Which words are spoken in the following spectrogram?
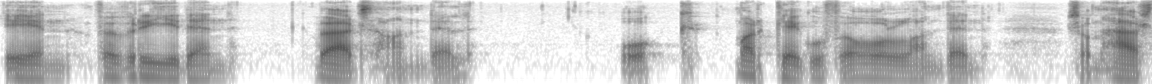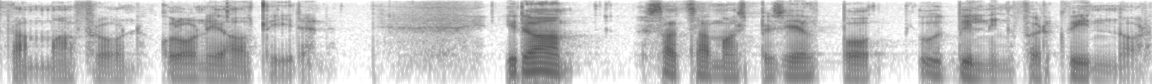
en förvriden världshandel och markägoförhållanden som härstammar från kolonialtiden. Idag satsar man speciellt på utbildning för kvinnor.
